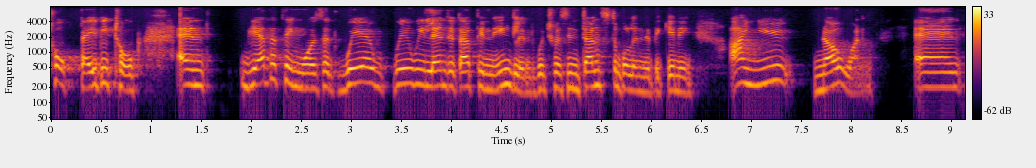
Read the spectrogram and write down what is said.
talk baby talk. And the other thing was that where where we landed up in England, which was in Dunstable in the beginning, I knew no one, and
